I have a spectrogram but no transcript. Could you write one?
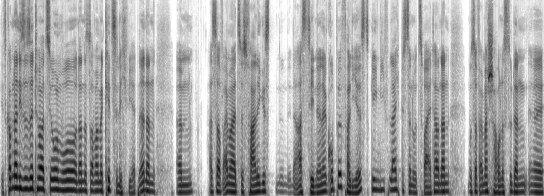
jetzt kommt dann diese Situation, wo dann das auf einmal kitzelig wird. Ne? Dann ähm, hast du auf einmal als Westfalenligist in der ASC in deiner Gruppe, verlierst gegen die vielleicht, bist dann nur Zweiter und dann musst du auf einmal schauen, dass du dann äh,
